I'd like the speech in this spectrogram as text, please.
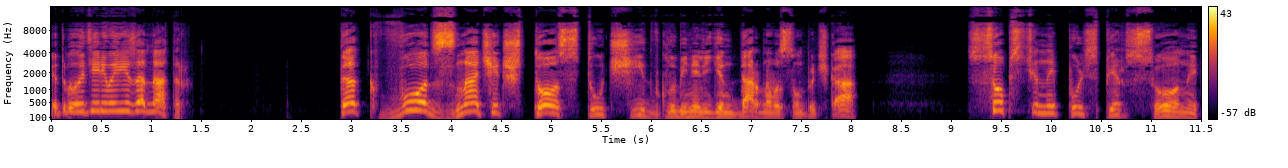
Это было дерево-резонатор. Так вот, значит, что стучит в глубине легендарного сундучка собственный пульс персоны,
